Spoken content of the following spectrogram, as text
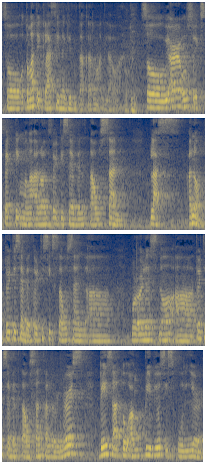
So, automatic klase na gyud ta karong adlaw. So, we are also expecting mga around 37,000 plus ano 37 36,000 uh, more or less no? Uh, 37,000 ka learners based sa ato ang previous school year.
